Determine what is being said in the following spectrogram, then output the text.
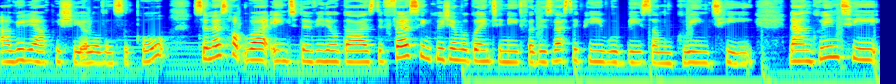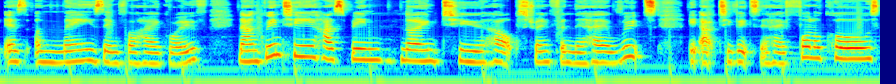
I really appreciate your love and support. So let's hop right into the video guys. The first ingredient we're going to need for this recipe will be some green tea. Now green tea is amazing for hair growth. Now green tea has been known to help strengthen the hair roots. It activates the hair follicles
